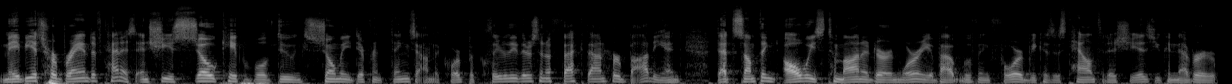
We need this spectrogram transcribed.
maybe it's her brand of tennis and she is so capable of doing so many different things on the court but clearly there's an effect on her body and that's something always to monitor and worry about moving forward because as talented as she is you can never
